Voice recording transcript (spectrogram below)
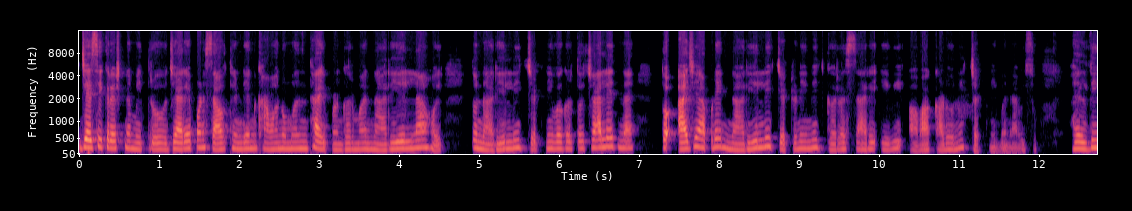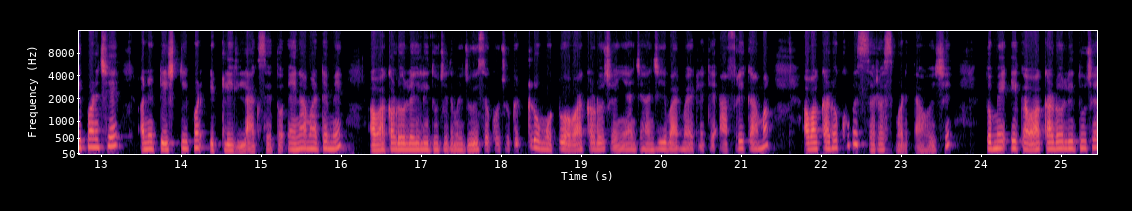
જય શ્રી કૃષ્ણ મિત્રો. જ્યારે પણ સાઉથ ઇન્ડિયન ખાવાનું મન થાય પણ ઘરમાં નારિયેલ ના હોય, તો નારિયેલની ચટણી વગર તો ચાલે જ ના. તો આજે આપણે નારિયેલની ચટણીની જ ગરજ સારી એવી અવાકાડોની ચટણી બનાવીશું. હેલ્ધી પણ છે અને ટેસ્ટી પણ એટલી જ લાગશે. તો એના માટે મેં અવાકાડો લઈ લીધું છે. તમે જોઈ શકો છો કેટલું મોટું અવાકાડો છે અહીંયા ઝાંઝીબારમાં, એટલે કે આફ્રિકામાં અવાકાડો ખૂબ જ સરસ મળતા હોય છે. તો મેં એક અવાકાડો લીધું છે.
